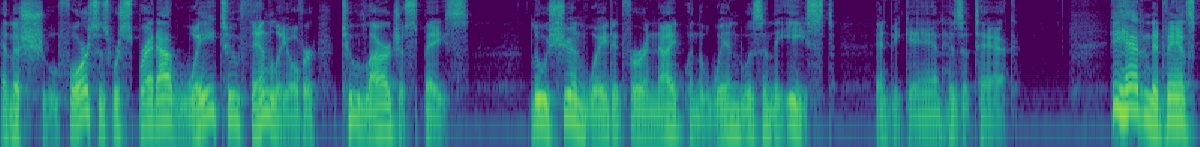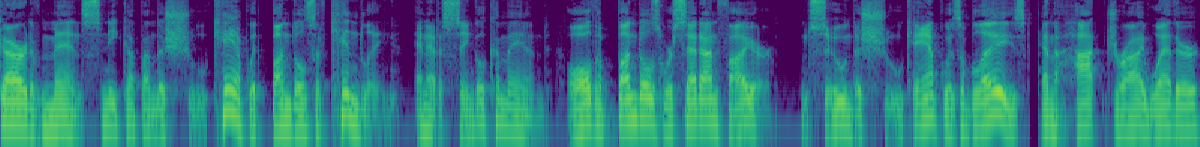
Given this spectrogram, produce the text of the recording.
and the Shu forces were spread out way too thinly over too large a space. Lu Xun waited for a night when the wind was in the east and began his attack. He had an advance guard of men sneak up on the Shu camp with bundles of kindling, and at a single command, all the bundles were set on fire. Soon the Shu camp was ablaze, and the hot, dry weather,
